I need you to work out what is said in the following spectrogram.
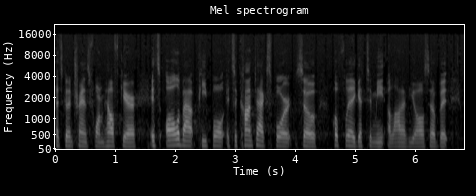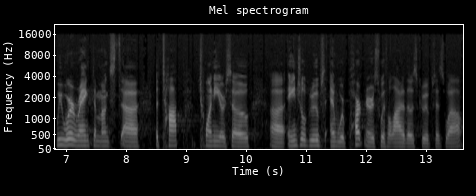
that's going to transform healthcare. It's all about people, it's a contact sport. So Hopefully, I get to meet a lot of you also. But we were ranked amongst uh, the top 20 or so uh, angel groups, and we're partners with a lot of those groups as well.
